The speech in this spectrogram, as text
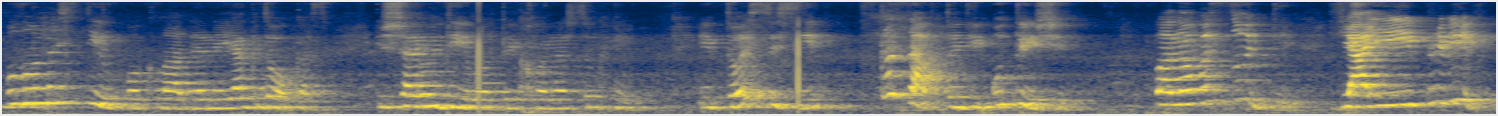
було на стіл покладене як доказ, і шаруділо тихо на сукні. І той сусід сказав тоді у тиші, панове судді, я її привів.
